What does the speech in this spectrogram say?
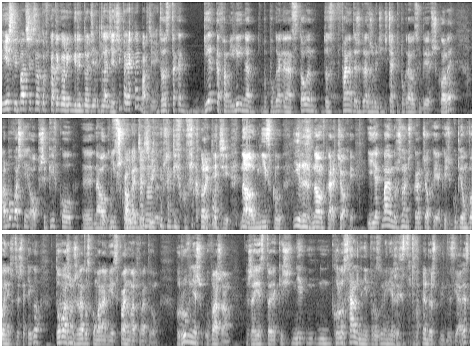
jeśli patrzeć na to w kategorii gry do, dla dzieci, to jak najbardziej. To jest taka gierka familijna do pogrania nad stołem. To fajna też gra, żeby dzie- dzieciaki pograły sobie w szkole. Albo właśnie o przy piwku y, na ognisku. szkole dzieci. Przy piwku w szkole dzieci na ognisku i rżną w karciochy. I jak mają rżnąć w karciochy jakąś głupią wojnę czy coś takiego, to uważam, że lato z komarami jest fajną alternatywą. Również uważam, że jest to jakieś nie, kolosalne nieporozumienie, że jest to do Spiel des Jahres.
